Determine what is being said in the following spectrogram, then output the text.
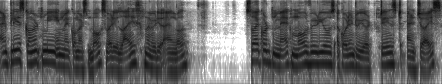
And please comment me in my comments box what you like my video angle so I could make more videos according to your taste and choice.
